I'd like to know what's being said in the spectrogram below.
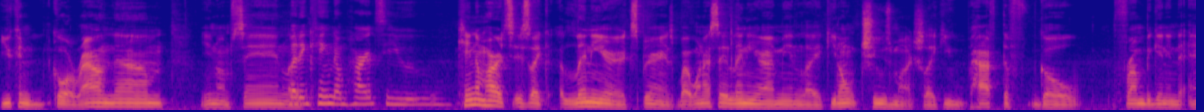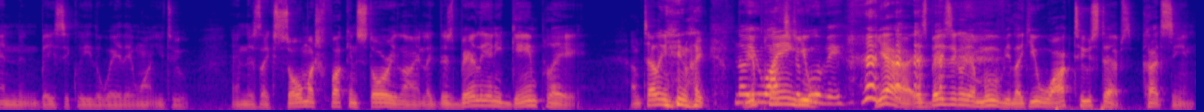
you can go around them. You know what I'm saying? but in Kingdom Hearts, you Kingdom Hearts is like a linear experience, but when I say linear, I mean like you don't choose much. Like you have to f- go from beginning to end, and basically the way they want you to. And there's like so much fucking storyline. Like there's barely any gameplay. I'm telling you, like no, you're you watched a you- movie. yeah, it's basically a movie. Like you walk two steps, cutscene.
